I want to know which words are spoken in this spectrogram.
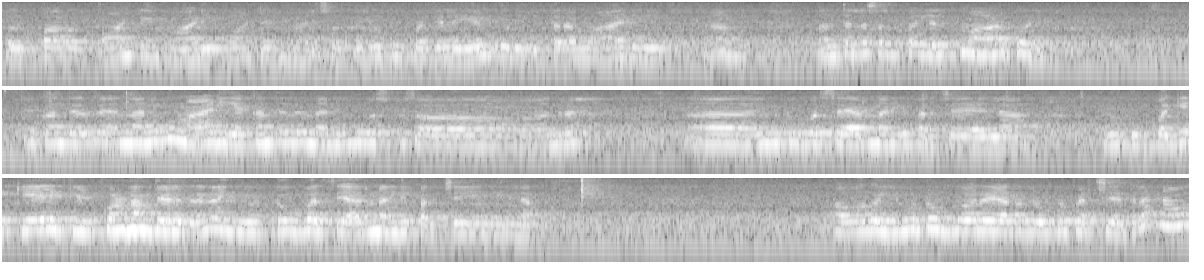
ಸ್ವಲ್ಪ ಕಾಂಟೆಂಟ್ ಮಾಡಿ ಕಾಂಟೆಂಟ್ ಮಾಡಿ, ಸ್ವಲ್ಪ ಯೂಟ್ಯೂಬ್ ಬಗ್ಗೆ ಎಲ್ಲ ಹೇಳ್ಕೊಡಿ, ಈ ಥರ ಮಾಡಿ ಅಂತೆಲ್ಲ ಸ್ವಲ್ಪ ಹೆಲ್ಪ್ ಮಾಡಿಕೊಡಿ. ಯಾಕಂತೇಳಿದ್ರೆ ನನಗೂ ಮಾಡಿ, ಯಾಕಂತೇಳಿದ್ರೆ ನನಗೂ ಅಷ್ಟು ಸ, ಅಂದರೆ ಯೂಟ್ಯೂಬರ್ಸ್ ಯಾರು ನನಗೆ ಪರಿಚಯ ಇಲ್ಲ. ಯೂಟ್ಯೂಬ್ ಬಗ್ಗೆ ಕೇಳಿ ತಿಳ್ಕೊಂಡು ಅಂತ ಹೇಳಿದ್ರೆ ನನಗೆ ಯೂಟ್ಯೂಬರ್ಸ್ ಯಾರು ನನಗೆ ಪರಿಚಯ ಏನಿಲ್ಲ. ಅವಾಗ ಯೂಟ್ಯೂಬರ್ ಯಾರಾದರೂ ಒಬ್ಬರು ಪರಿಚಯ ಇದ್ದರೆ ನಾವು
